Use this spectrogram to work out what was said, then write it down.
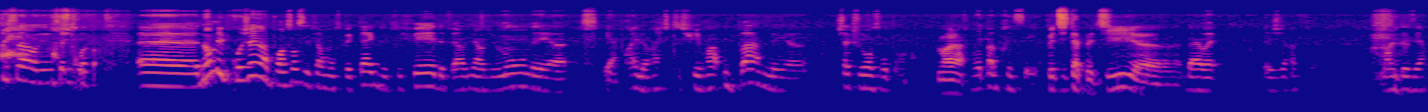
Tout ça en une seule fois. Euh, non, mes projets là, pour l'instant, c'est de faire mon spectacle, de kiffer, de faire venir du monde et, euh, et après le reste suivra ou pas, mais euh, chaque chose en son temps. Quoi. Voilà. On n'est pas pressé. Petit à petit. euh, Bah ouais, la girafe euh, manque des herbes.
